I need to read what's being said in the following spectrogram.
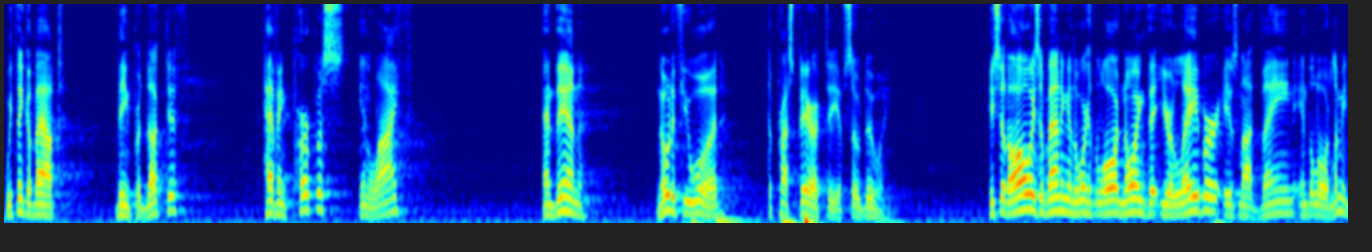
we think about being productive, having purpose in life, and then, note if you would, the prosperity of so doing. He said, always abounding in the work of the Lord, knowing that your labor is not vain in the Lord. Let me,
